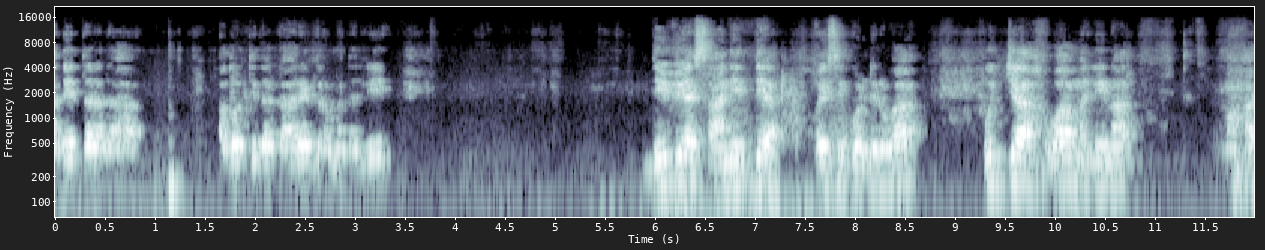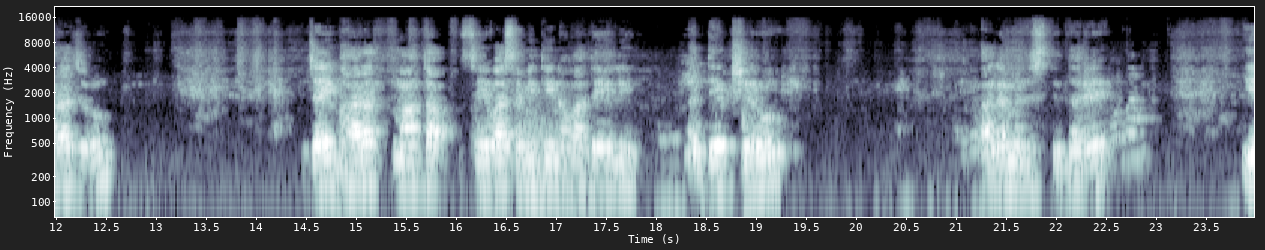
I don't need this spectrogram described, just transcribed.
ಅದೇ ತರಹ ಅಗೊತ್ತಿದ ಕಾರ್ಯಕ್ರಮದಲ್ಲಿ ದಿವ್ಯ ಸಾನ್ನಿಧ್ಯ ವಹಿಸಿಕೊಂಡಿರುವ ಪೂಜ್ಯ ಹವಾ ಮಲ್ಲಿನಾಥ್ ಮಹಾರಾಜರು. ಜೈ ಭಾರತ್ ಮಾತಾ ಸೇವಾ ಸಮಿತಿ ನವದೆಹಲಿ ಅಧ್ಯಕ್ಷರು ಆಗಮಿಸುತ್ತಿದ್ದಾರೆ. ಈ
